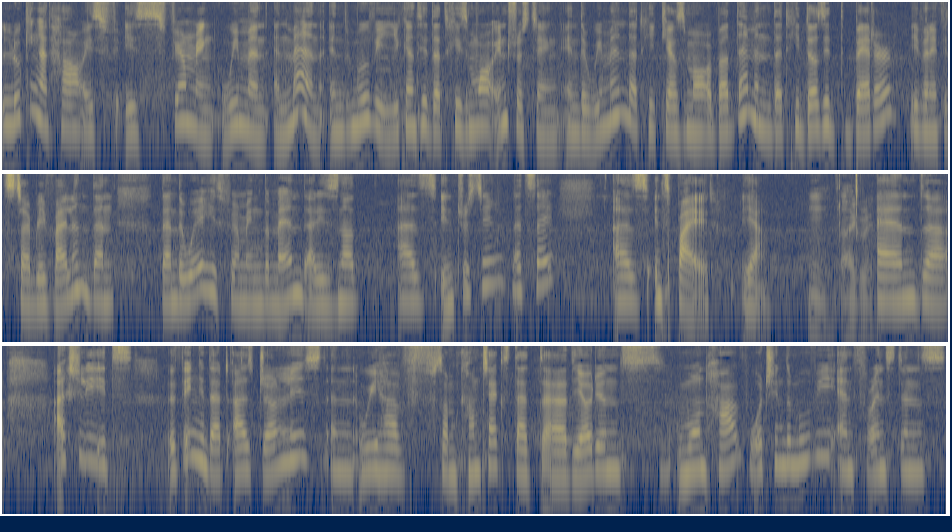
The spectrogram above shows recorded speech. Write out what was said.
looking at how he's, he's filming women and men in the movie, you can see that he's more interesting in the women, that he cares more about them, and that he does it better, even if it's terribly violent, than than the way he's filming the men. That is not as interesting, let's say, as inspired. Yeah, mm, I agree. And uh, actually, it's the thing that as journalists, and we have some context that uh, the audience won't have watching the movie, and for instance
